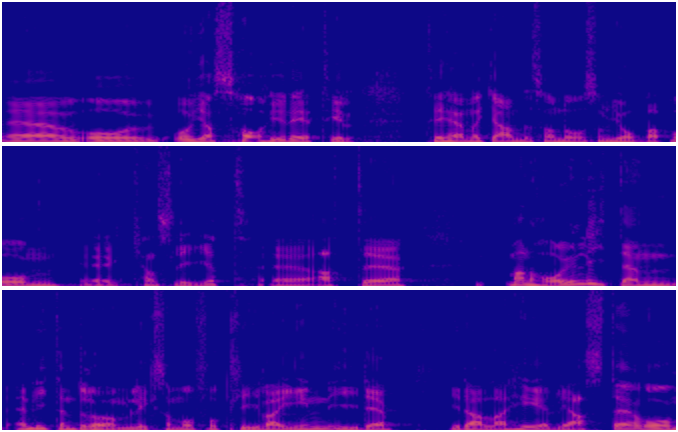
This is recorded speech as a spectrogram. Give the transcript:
Eh, och, och jag sa ju det till, till Henrik Andersson då som jobbar på eh, kansliet. Eh, att eh, man har ju en liten, en liten dröm liksom att få kliva in i det, i det allra heligaste och,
